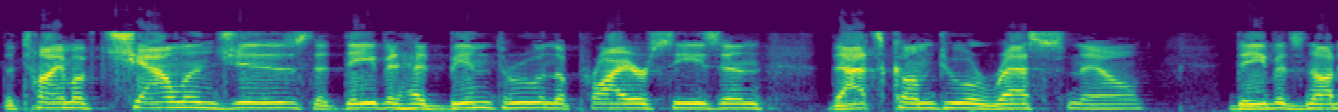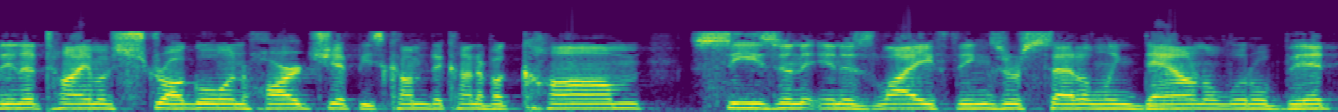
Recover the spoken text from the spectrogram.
the time of challenges that David had been through in the prior season. That's come to a rest now. David's not in a time of struggle and hardship. He's come to kind of a calm season in his life. Things are settling down a little bit.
